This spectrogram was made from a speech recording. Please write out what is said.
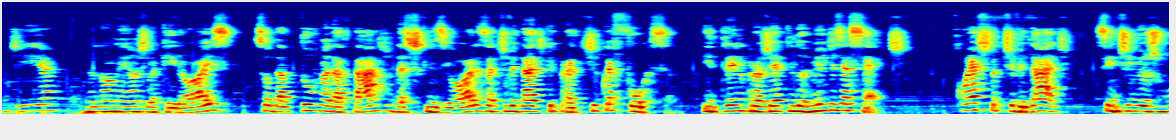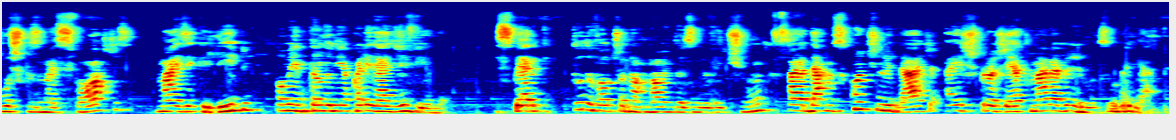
Bom dia, meu nome é Ângela Queiroz, Sou da turma da tarde, das 15 horas. A atividade que pratico é força. Entrei no projeto em 2017. Com esta atividade, senti meus músculos mais fortes, mais equilíbrio, aumentando minha qualidade de vida. Espero que tudo volte ao normal em 2021 para darmos continuidade a este projeto maravilhoso. Obrigada.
